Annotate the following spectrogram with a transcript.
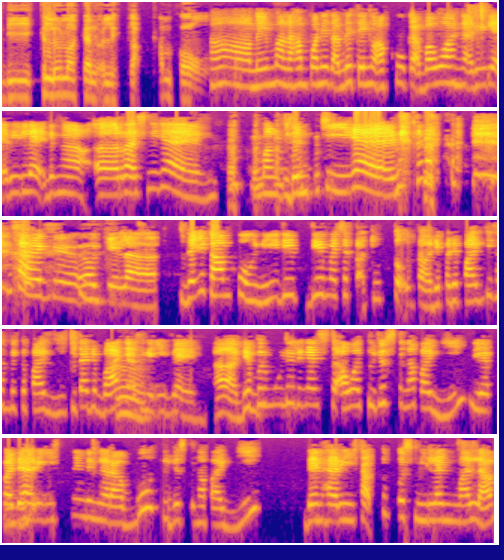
dikelolakan oleh Kelab Kampung? Ha, memanglah hampuan ni tak boleh tengok aku kat bawah nak relax-relax dengan uh, Ras ni kan. Memang dengki kan. okay, okay lah. Sebenarnya kampung ni dia dia macam tak tutup tau. Daripada pagi sampai ke pagi kita ada banyak Hmm. sangat event. Ha, dia bermula dengan seawal tujuh setengah pagi. Dia pada Hmm. hari Isnin dengan Rabu tujuh setengah pagi. Dan hari Sabtu pukul 9 malam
